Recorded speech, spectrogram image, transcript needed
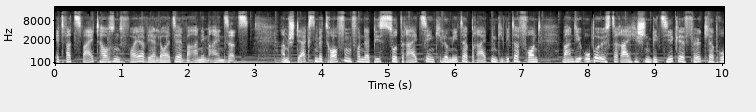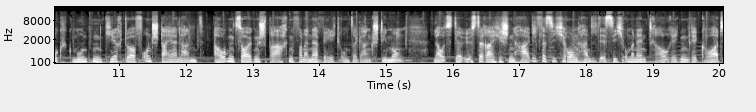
Etwa 2000 Feuerwehrleute waren im Einsatz. Am stärksten betroffen von der bis zu 13 Kilometer breiten Gewitterfront waren die oberösterreichischen Bezirke Völklerbruck, Gmunden, Kirchdorf und Steierland. Augenzeugen sprachen von einer Weltuntergangsstimmung. Laut der österreichischen Hagelversicherung handelt es sich um einen traurigen Rekord.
